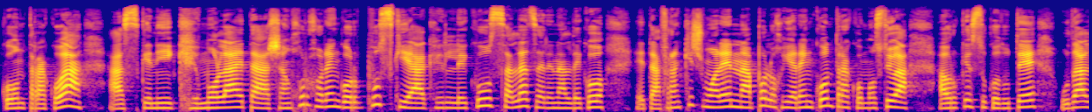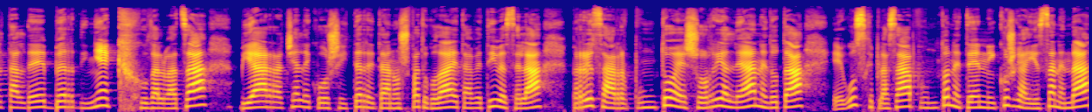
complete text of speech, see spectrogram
kontrakoa. Azkenik mola eta sanjurjoren gorpuzkiak leku zaldatzaren aldeko eta frankismoaren apologiaren kontrako mozioa aurkeztuko dute udal talde berdinek udal batza, bihar ratxaldeko seiterretan ospatuko da eta beti bezala berriozar.es horrialdean edota eguzkiplaza.neten ikusgai izanen da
